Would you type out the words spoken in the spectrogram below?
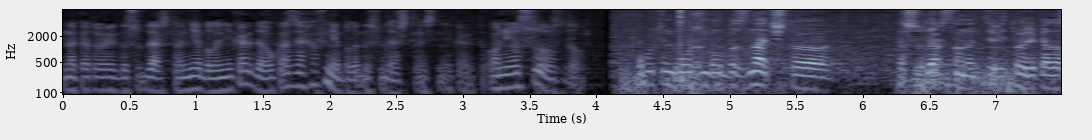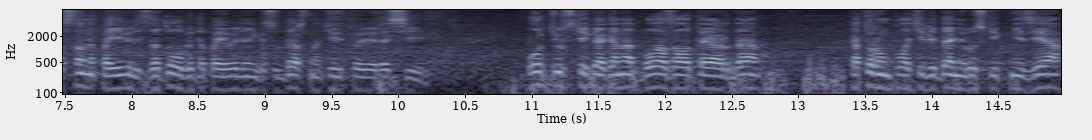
на которой государства не было никогда. У казахов не было государственности никогда. Он ее создал. Путин должен был бы знать, что Государства на территории Казахстана появились задолго до появления государства на территории России. Был тюркский Гаганат, была Золотая Орда, которому платили дань русские князья.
